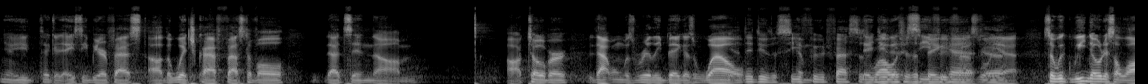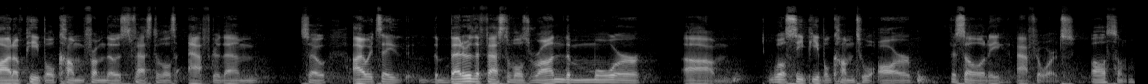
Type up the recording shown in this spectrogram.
You know, you take an AC Beer Fest, uh, the Witchcraft Festival, that's in um, October. That one was really big as well. Yeah, they do the seafood fest as well, which is a big hit. festival, yeah. So we, we notice a lot of people come from those festivals after them. So I would say the better the festivals run, the more um, we'll see people come to our facility afterwards. Awesome.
